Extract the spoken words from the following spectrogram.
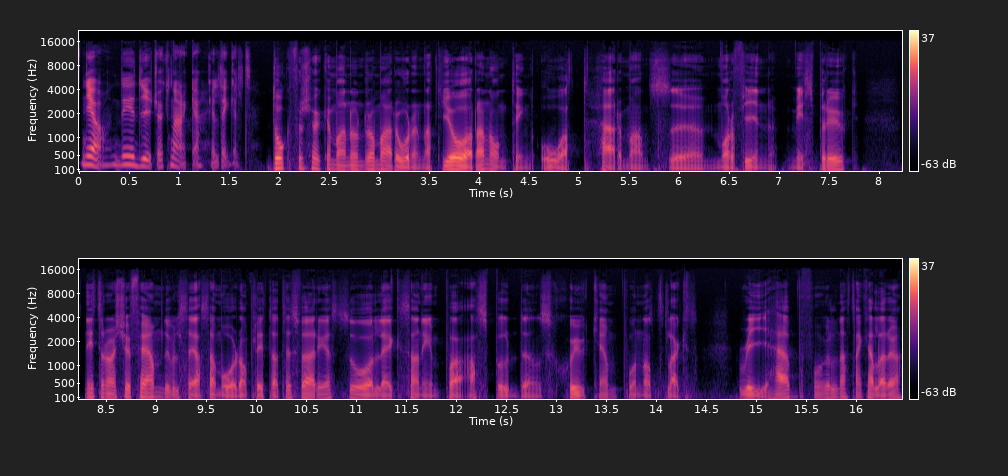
ja, det är dyrt att knarka helt enkelt. Dock försöker man under de här åren att göra någonting åt Hermans eh, morfinmissbruk. 1925, det vill säga samma år de flyttar till Sverige, så läggs han in på Aspuddens sjukhem på något slags rehab, får vi väl nästan kalla det.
